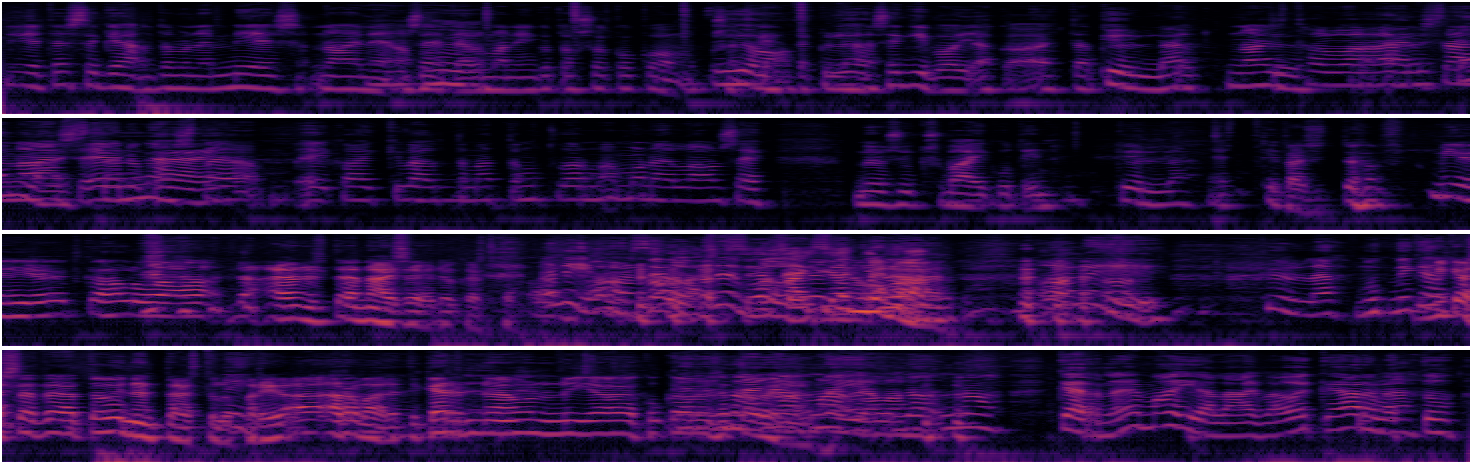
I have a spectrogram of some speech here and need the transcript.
Niin ja tässäkin on tämmöinen mies-nainen mm. asetelma, mm. niin kuin tuossa kokoomuksessa, Joo, että kyllähän jo. sekin voi jakaa, että kyllä, naiset kyllä. haluaa äänestää naisehdokasta ja ei kaikki välttämättä, mutta varmaan monella on se myös yksi vaikutin. Kyllä. Että... Tai sitten on miehiä, jotka haluaa äänestää naisehdokasta. No niin, on. Sellaisia, sellaisia on. on. niin. Kyllä. Mut mikä... Mikä se tämä toinen taistelupari? Niin. Arvailet, että Kärnä on ja kuka on se no, toinen? No, Maijala. No, no, no Kärnä ja Maijala aivan oikein arvattu. Kyllä.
